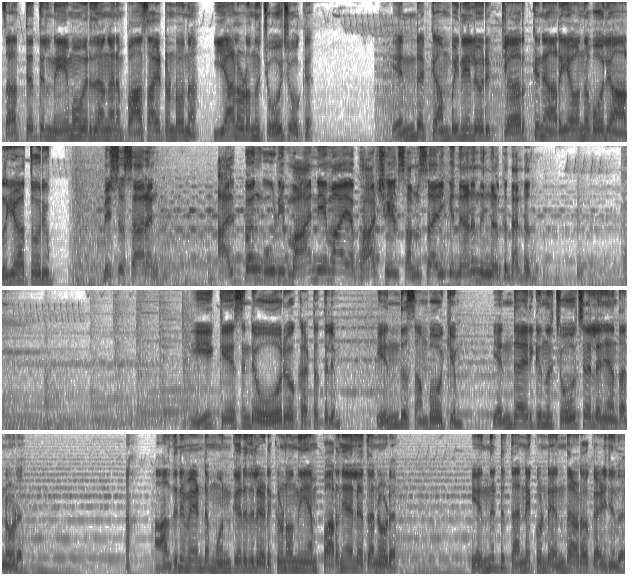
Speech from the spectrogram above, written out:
സത്യത്തിൽ നിയമവിരുദ്ധം അങ്ങനെ പാസ്സായിട്ടുണ്ടോന്ന് ഇയാളോടൊന്ന് ചോദിച്ചു നോക്ക്. എന്റെ കമ്പനിയിൽ ഒരു ക്ലർക്കിന് അറിയാവുന്ന പോലും അറിയാത്ത ഒരു മിസ്റ്റർ സാരംഗ് അല്പം കൂടി മാന്യമായ ഭാഷയിൽ സംസാരിക്കുന്നതാണ് നിങ്ങൾക്ക് നല്ലത്. ഈ കേസിന്റെ ഓരോ ഘട്ടത്തിലും എന്ത് സംഭവിക്കും എന്തായിരിക്കും എന്ന് ചോദിച്ചല്ലേ ഞാൻ തന്നോട്? അതിനു വേണ്ട മുൻകരുതൽ എടുക്കണമെന്ന് ഞാൻ പറഞ്ഞല്ലേ തന്നോട്? എന്നിട്ട് തന്നെ കൊണ്ട് എന്താടോ കഴിഞ്ഞത്?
